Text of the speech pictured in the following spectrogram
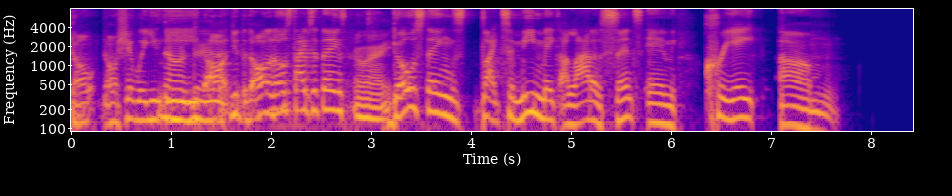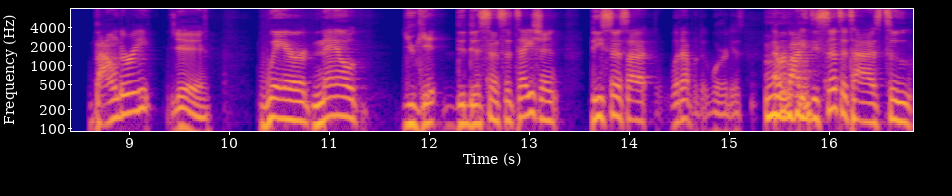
Don't don't shit where you Don't eat. All, you- all of those types of things. Right. Those things like to me make a lot of sense and create um boundary Yeah. where now you get the desensitization, desensitized, whatever the word is. Everybody's desensitized to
